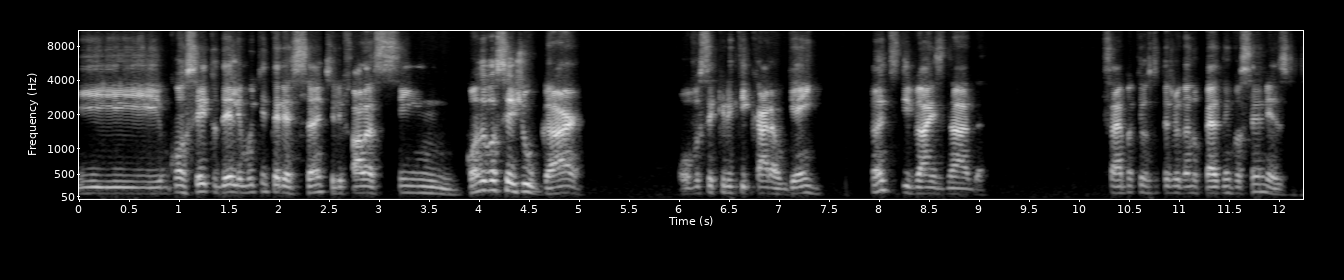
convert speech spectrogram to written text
E um conceito dele muito interessante, ele fala assim, quando você julgar ou você criticar alguém, antes de mais nada, saiba que você está jogando pedra em você mesmo.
